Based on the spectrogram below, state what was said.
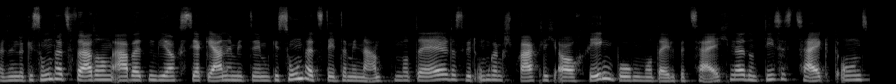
Also in der Gesundheitsförderung arbeiten wir auch sehr gerne mit dem Gesundheitsdeterminantenmodell. Das wird umgangssprachlich auch Regenbogenmodell bezeichnet. Und dieses zeigt uns,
